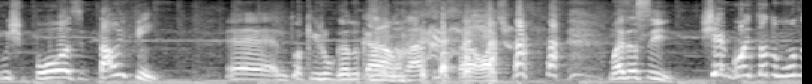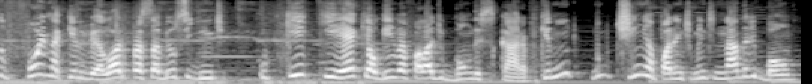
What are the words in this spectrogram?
um esposo e tal, enfim. É, não tô aqui julgando o cara, não, não. claro tá ótimo. Mas assim, chegou e todo mundo foi naquele velório pra saber o seguinte: o que, que é que alguém vai falar de bom desse cara? Porque não, não tinha aparentemente nada de bom.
